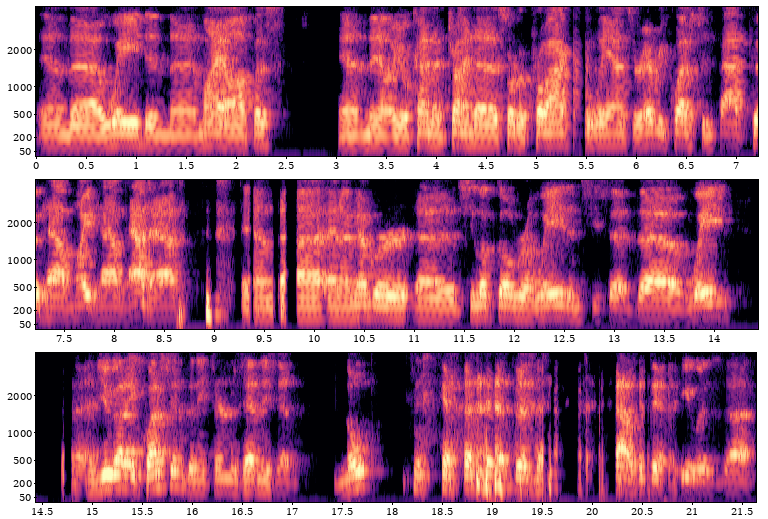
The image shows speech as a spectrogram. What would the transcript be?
and uh, Wade in uh, my office, and you know, you're kind of trying to sort of proactively answer every question Pat could have, might have, had had. and uh, and I remember uh, she looked over at Wade and she said, uh, "Wade, have you got any questions?" And he turned his head and he said, "Nope." that, that, was it. He was uh,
